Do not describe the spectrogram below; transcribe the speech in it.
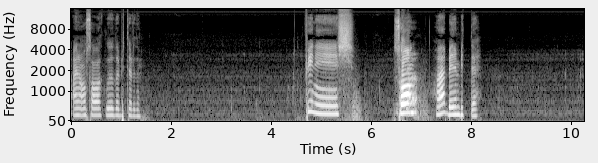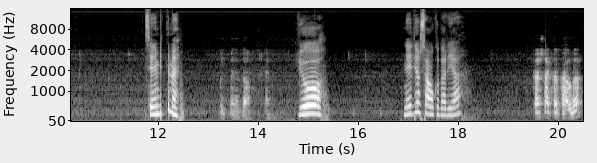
Aynen o salaklığı da bitirdim. Finish. Son. mi? Ha benim bitti. Senin bitti mi? Bitmedi daha. Yo. Ne diyorsun sen o kadar ya? Kaç dakika kaldı?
